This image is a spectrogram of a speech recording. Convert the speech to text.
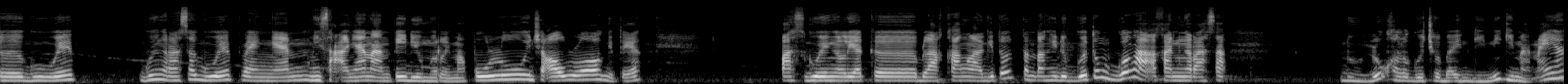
Eh, gue gue ngerasa gue pengen misalnya nanti di umur 50 insya Allah gitu ya. Pas gue ngelihat ke belakang lagi tuh tentang hidup gue tuh gue nggak akan ngerasa dulu kalau gue cobain gini gimana ya?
